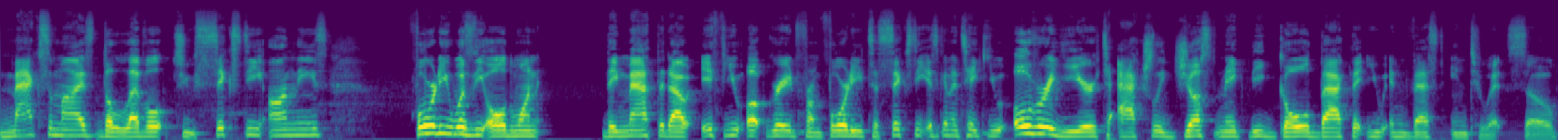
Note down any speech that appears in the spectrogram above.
maximize the level to 60 on these. 40 was the old one. They mathed it out. If you upgrade from 40 to 60, it's going to take you over a year to actually just make the gold back that you invest into it. So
